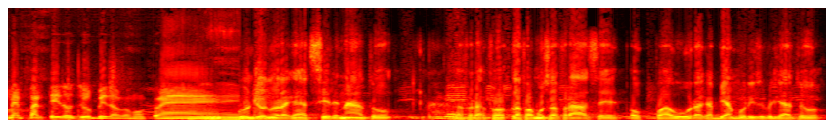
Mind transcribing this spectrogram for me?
m'è partito subito comunque. eh. Buongiorno ragazzi, Renato, la, fra- fa- la famosa frase ho paura che abbiamo risvegliato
